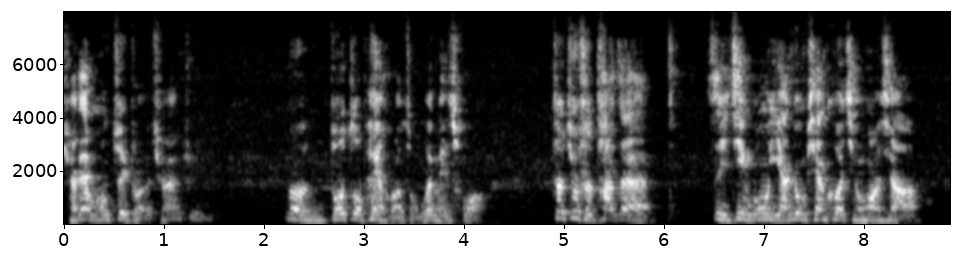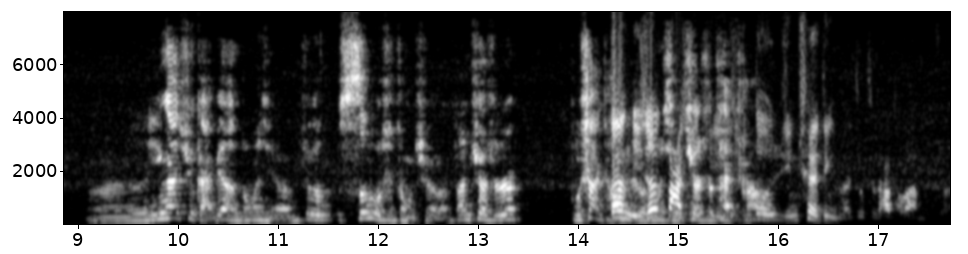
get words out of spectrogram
全联盟最准的球员之一。那多做配合总归没错。这就是他在自己进攻严重偏科情况下，嗯，应该去改变的东西。这个思路是正确的，但确实不擅长但你这这个东西确大前提实太差，都已经确定了，就是他投篮不准，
